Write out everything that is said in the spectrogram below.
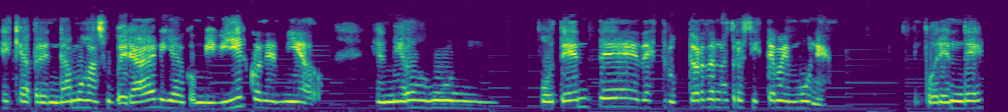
es que aprendamos a superar y a convivir con el miedo. El miedo es un potente destructor de nuestro sistema inmune por ende,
